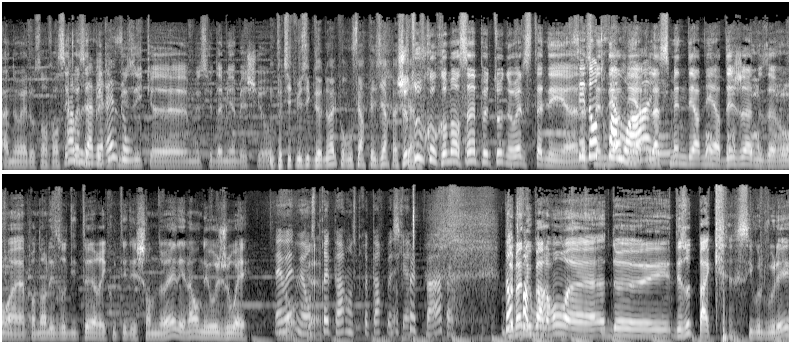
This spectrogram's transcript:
à Noël aux enfants. C'est Ah, quoi vous cette avez petite raison. musique, euh, Monsieur Damien Béchiot Une petite musique de Noël pour vous faire plaisir, Je Pascal. trouve qu'on commence un peu tôt Noël cette année. hein. C'est La dans semaine trois dernière, mois, La et- semaine dernière, déjà, nous avons, euh, pendant les auditeurs, écouté des chants de Noël, et là, on est aux jouets. Eh ouais, Donc, mais on se prépare, on se prépare, On se Pascal. prépare. Dans Demain, nous mois. parlerons euh, de, des autres Pâques, si vous le voulez.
